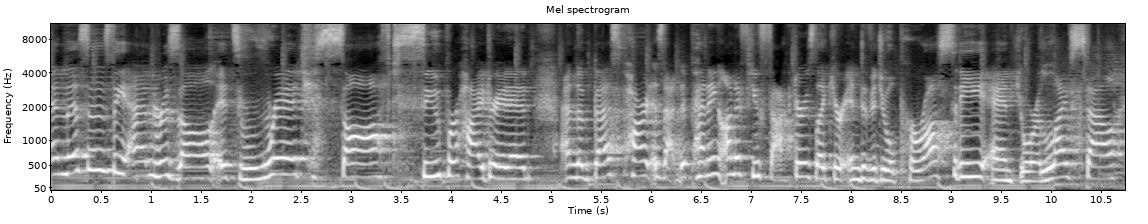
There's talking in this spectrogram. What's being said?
And this is the end result. It's rich, soft, super hydrated. And the best part is that depending on a few factors like your individual porosity and your lifestyle,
